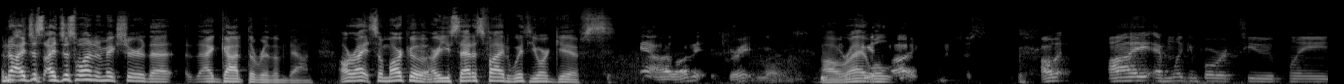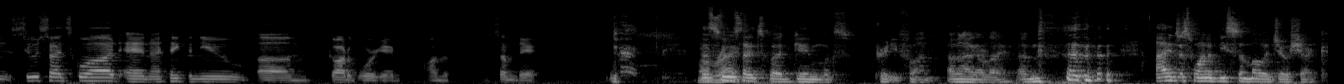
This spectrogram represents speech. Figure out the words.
No, I just I just wanted to make sure that I got the rhythm down. All right. So Marco, are you satisfied with your gifts? Yeah, I love it. It's great. No. All right. Well, just- I'll- I am looking forward to playing Suicide Squad and I think the new um, God of War game on the someday. the All right. Suicide Squad game looks pretty fun. I'm not gonna lie. I'm, I just want to be Samoa Joe Shark.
